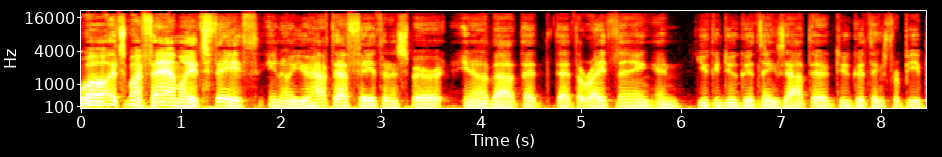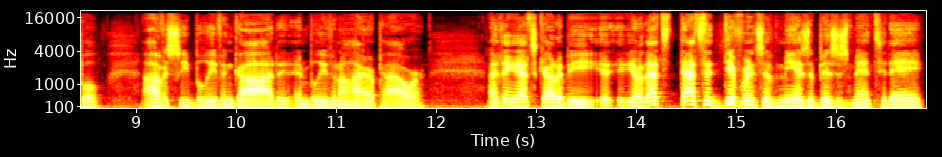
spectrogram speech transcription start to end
Well, it's my family. It's faith. You know, you have to have faith in a spirit. You know about that that the right thing, and you can do good things out there. Do good things for people. Obviously, believe in God and, and believe in a higher power. I think that's got to be. You know, that's that's the difference of me as a businessman today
